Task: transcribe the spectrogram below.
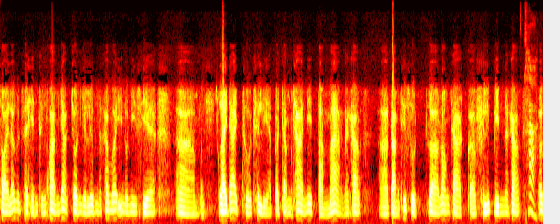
ซอยแล้วก็จะเห็นถึงความยากจนอย่าลืมนะครับ ว่าอินโดนีเซียอ่ารายได้ถัวเฉลี่ยประจำชาตินี่ต่ำมากนะครับอ่าต่ำที่สุดรองจากเอ่อฟิลิปปินส์นะครับค่ะก็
